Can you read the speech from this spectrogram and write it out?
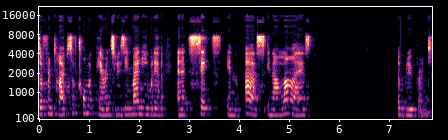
different types of trauma, parents losing money, whatever, and it sets in us, in our lives, a blueprint,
